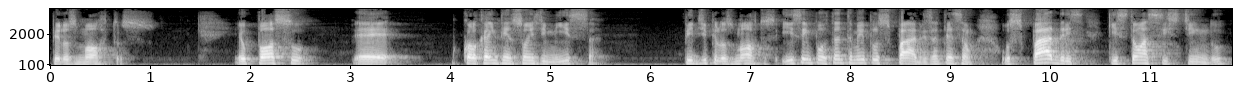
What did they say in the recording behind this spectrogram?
pelos mortos. Eu posso é, colocar intenções de missa, pedir pelos mortos. Isso é importante também para os padres. Atenção, os padres que estão assistindo,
